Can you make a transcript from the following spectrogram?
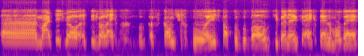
Uh, maar het is, wel, het is wel echt een vakantiegevoel. Hè? Je stapt op een boot, je bent even echt helemaal weg.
